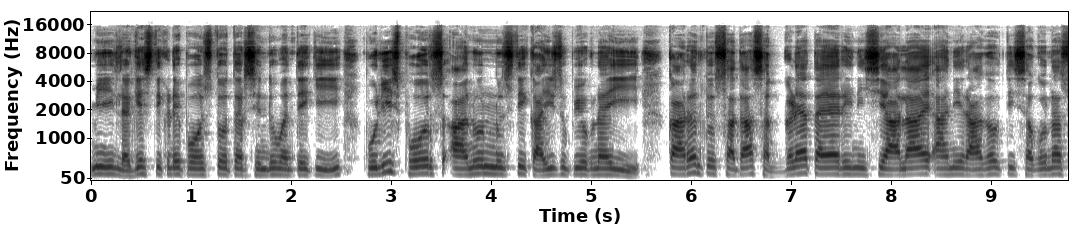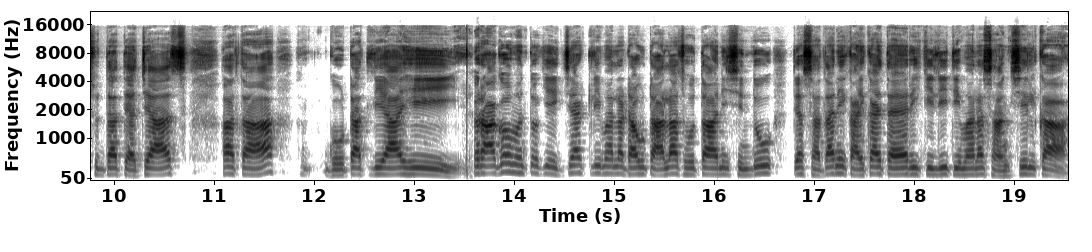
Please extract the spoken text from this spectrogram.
मी लगेच तिकडे पोहोचतो. तर सिंधू म्हणते की पोलीस फोर्स आणून नुसती काहीच उपयोग नाही कारण तो सदा सगळ्या तयारीनिशी आलाय आणि राघव ती सगुणासुद्धा त्याच्याच आता गोटातली आहे. राघव म्हणतो की एक्झॅक्टली मला डाऊट आलाच होता आणि सिंधू त्या सदाने काय काय तयारी केली ती मला सांगशील का?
